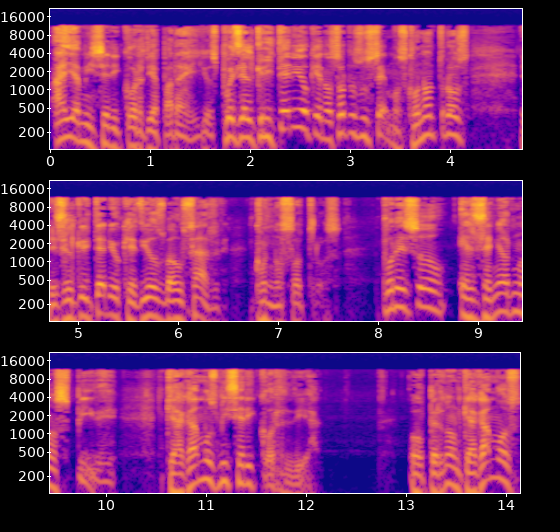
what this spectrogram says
haya misericordia para ellos, pues el criterio que nosotros usemos con otros es el criterio que Dios va a usar con nosotros. Por eso el Señor nos pide que hagamos misericordia, o perdón, que hagamos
